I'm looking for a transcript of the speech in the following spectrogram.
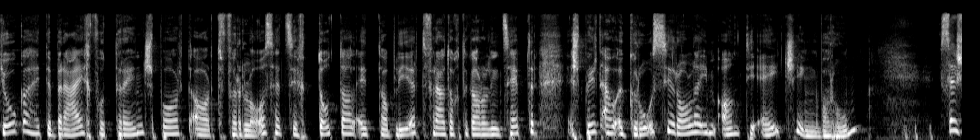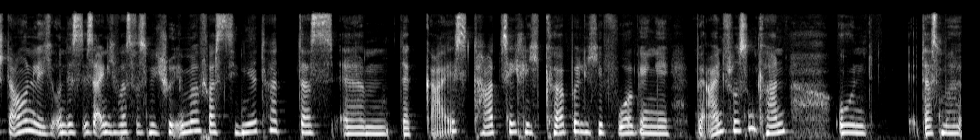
Yoga hat den Bereich von Trendsportart verlassen, hat sich total etabliert. Frau Dr. Caroline Zepter, es spielt auch eine große Rolle im Anti-Aging. Warum? Es ist erstaunlich und es ist eigentlich was, was mich schon immer fasziniert hat, dass ähm, der Geist tatsächlich körperliche Vorgänge beeinflussen kann und dass man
